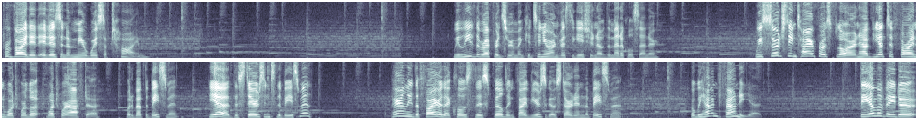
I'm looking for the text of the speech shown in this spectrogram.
Provided it isn't a mere waste of time. We leave the reference room and continue our investigation of the medical center. We searched the entire first floor and have yet to find what we're what we're after. What about the basement? Yeah, the stairs into the basement? Apparently the fire that closed this building five years ago started in the basement. But we haven't found it yet. The elevator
